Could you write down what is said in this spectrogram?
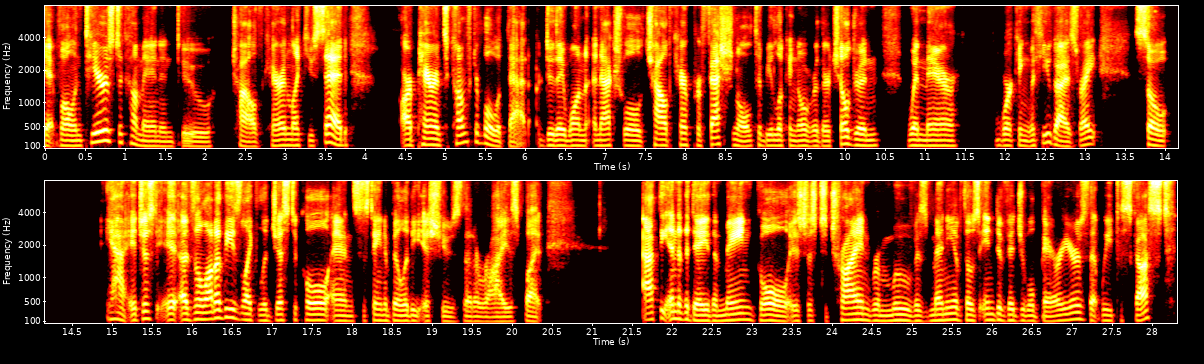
get volunteers to come in and do childcare? And like you said are parents comfortable with that? Do they want an actual childcare professional to be looking over their children when they're working with you guys right? So yeah it just it, it's a lot of these like logistical and sustainability issues that arise but at the end of the day, the main goal is just to try and remove as many of those individual barriers that we discussed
